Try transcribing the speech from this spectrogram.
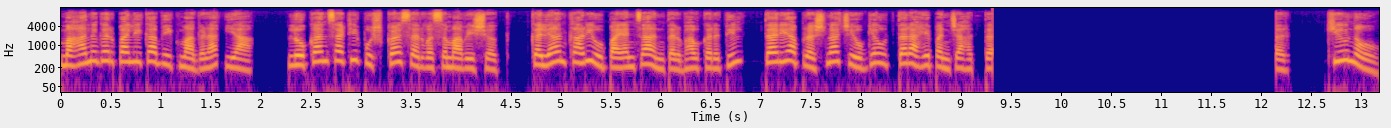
महानगरपालिका भीक मागणा या लोकांसाठी पुष्कळ सर्वसमावेशक कल्याणकारी उपायांचा अंतर्भाव करतील तर या प्रश्नाचे योग्य उत्तर आहे पंचाहत्तर. क्यू नऊ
